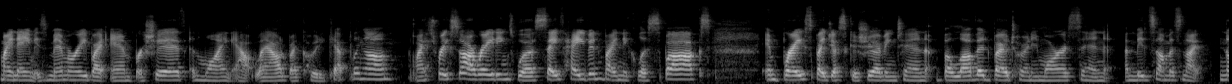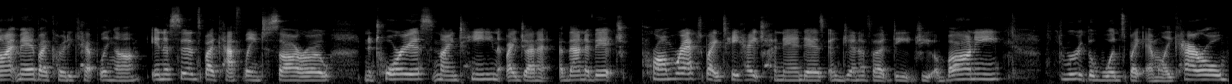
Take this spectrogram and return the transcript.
My Name is Memory by Ann Brashares and Lying Out Loud by Kody Keplinger. My three star ratings were Safe Haven by Nicholas Sparks, Embrace by Jessica Shirvington, Beloved by Toni Morrison, A Midsummer's Night Nightmare by Kody Keplinger, Innocence by Kathleen Tessaro, Notorious 19 by Janet Evanovich, Prom Wrecked by T.H. Hernandez and Jennifer Di Giovanni, Through the Woods by Emily Carroll,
